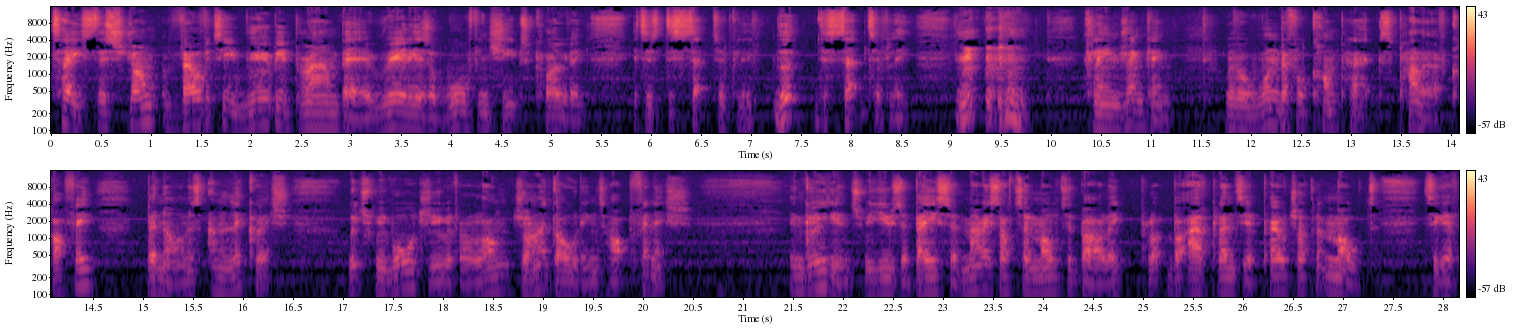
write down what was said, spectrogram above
Taste, this strong, velvety, ruby brown beer really is a wolf in sheep's clothing. It is deceptively, deceptively clean drinking with a wonderful complex palette of coffee, bananas and licorice which rewards you with a long dry Goldings hop finish. Ingredients, we use a base of Maris Otter malted barley but add plenty of pale chocolate malt to give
